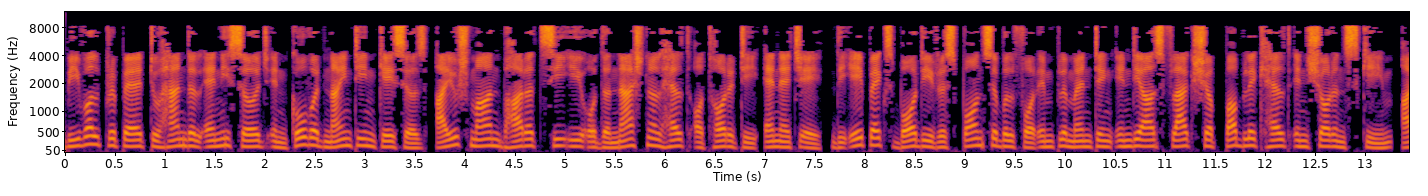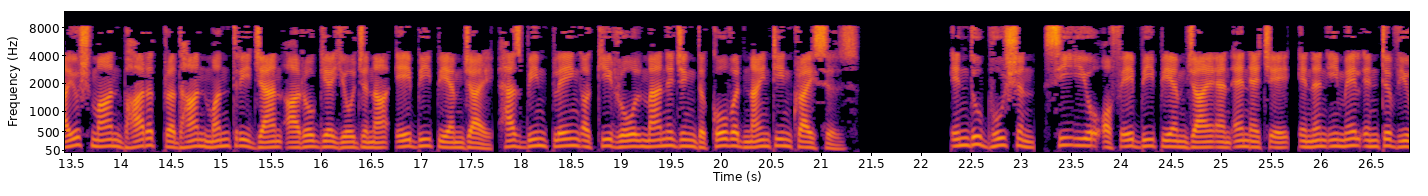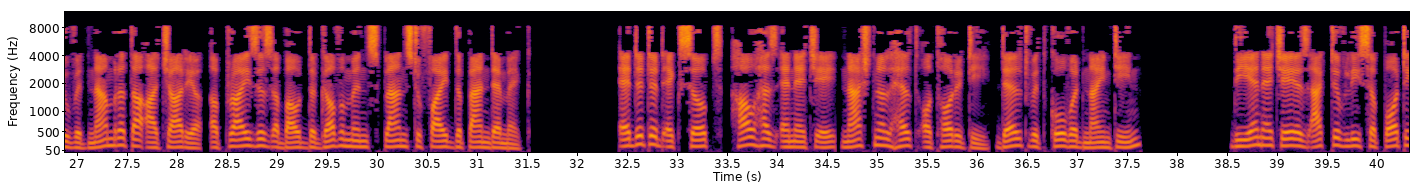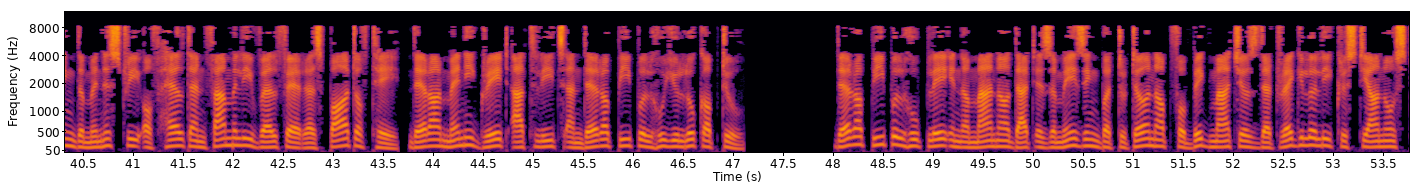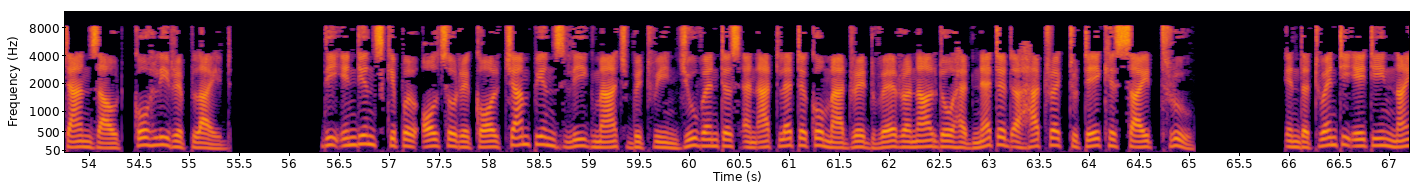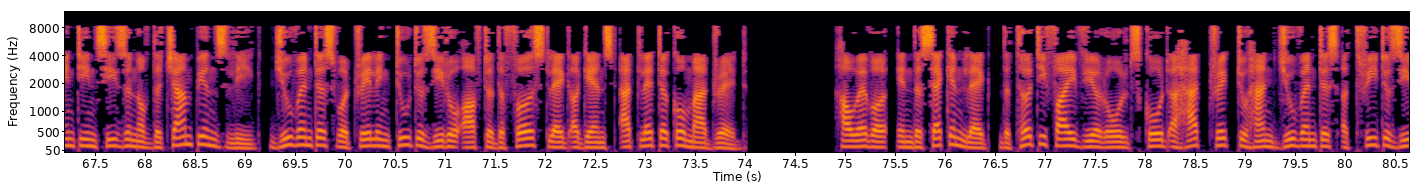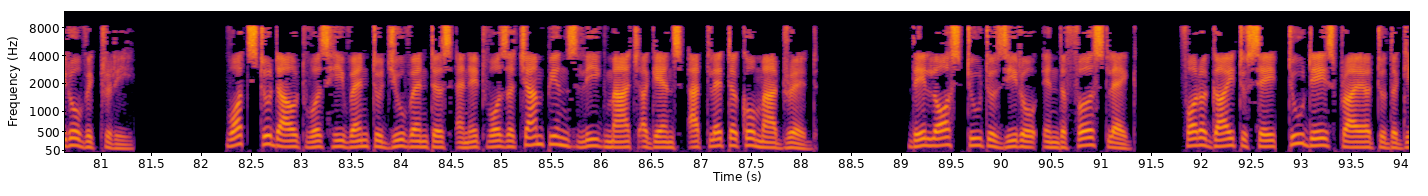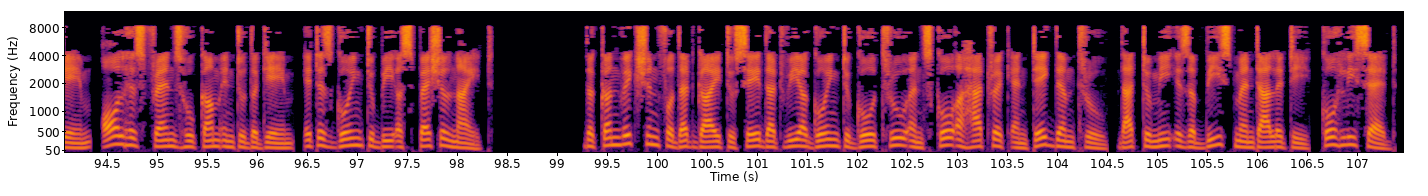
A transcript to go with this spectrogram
Be well prepared to handle any surge in COVID 19 cases. Ayushman Bharat CEO of The National Health Authority NHA, the apex body responsible for implementing India's flagship public health insurance scheme, Ayushman Bharat Pradhan Mantri Jan Arogya Yojana ABPMJ, has been playing a key role managing the COVID 19 crisis. Indu Bhushan, CEO of ABPMJ and NHA, in an email interview with Namrata Acharya, apprises about the government's plans to fight the pandemic. Edited excerpts How has NHA National Health Authority dealt with COVID 19? The NHA is actively supporting the Ministry of Health and Family Welfare as part of THE. There are many great athletes and there are people who you look up to. There are people who play in a manner that is amazing but to turn up for big matches that regularly Cristiano stands out, Kohli replied. The Indian skipper also recalled Champions League match between Juventus and Atletico Madrid where Ronaldo had netted a hat-trick to take his side through. In the 2018-19 season of the Champions League, Juventus were trailing 2-0 after the first leg against Atletico Madrid. However, in the second leg, the 35-year-old scored a hat-trick to hand Juventus a 3-0 victory. What stood out was he went to Juventus and it was a Champions League match against Atletico Madrid. They lost 2-0 in the first leg. For a guy to say, two days prior to the game, all his friends who come into the game, it is going to be a special night. The conviction for that guy to say that we are going to go through and score a hat-trick and take them through, that to me is a beast mentality, Kohli said.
